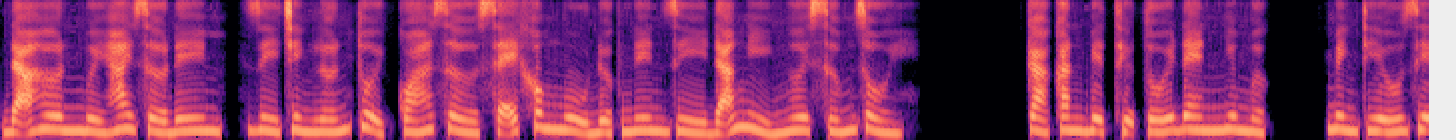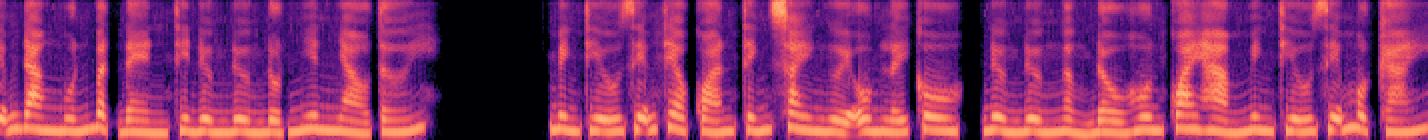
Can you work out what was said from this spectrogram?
đã hơn 12 giờ đêm, dì Trình lớn tuổi quá giờ sẽ không ngủ được nên dì đã nghỉ ngơi sớm rồi. Cả căn biệt thự tối đen như mực, Minh Thiếu Diễm đang muốn bật đèn thì đường đường đột nhiên nhào tới. Minh Thiếu Diễm theo quán tính xoay người ôm lấy cô, đường đường ngẩng đầu hôn quai hàm Minh Thiếu Diễm một cái.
